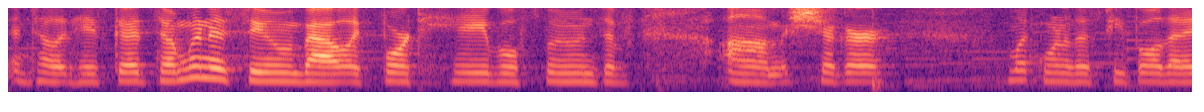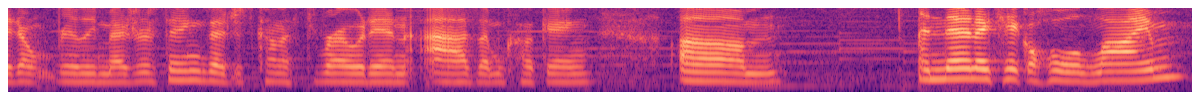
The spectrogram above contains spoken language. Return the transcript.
until it tastes good. So I'm going to assume about like four tablespoons of um, sugar. I'm like one of those people that I don't really measure things. I just kind of throw it in as I'm cooking. Um, and then I take a whole lime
